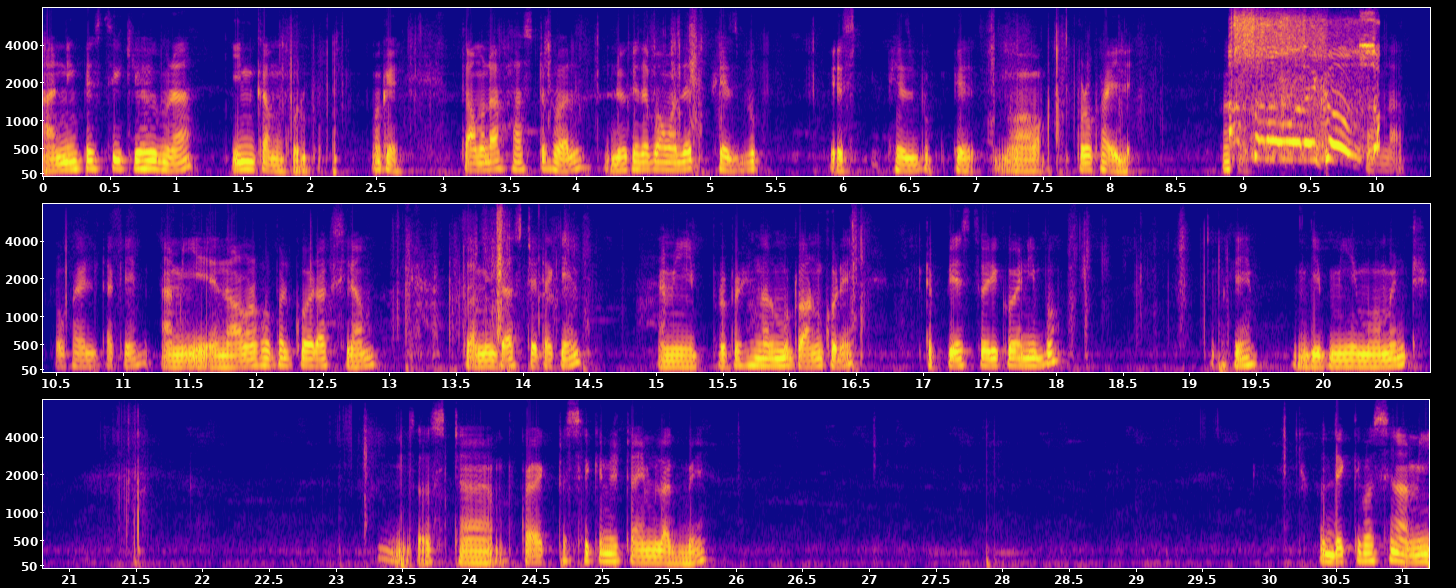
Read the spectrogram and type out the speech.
আর্নিং পেজ থেকে কীভাবে আমরা ইনকাম করব? ওকে তো আমরা ফার্স্ট অফ অল ঢুকে দেবো আমাদের ফেসবুক পেজ ফেসবুক প্রোফাইলে আমরা প্রোফাইলটাকে আমি নর্মাল প্রোফাইল করে রাখছিলাম। তো আমি জাস্ট এটাকে আমি প্রফেশনাল মোড অন করে একটা পেজ তৈরি করে নিব। Okay give me a moment just কয়েকটা সেকেন্ডের টাইম লাগবে। দেখতে পাচ্ছেন আমি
